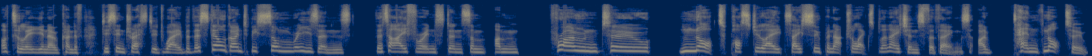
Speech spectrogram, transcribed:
utterly, you know, kind of disinterested way. But there's still going to be some reasons that I, for instance, am I'm prone to not postulate, say, supernatural explanations for things. I tend not to.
